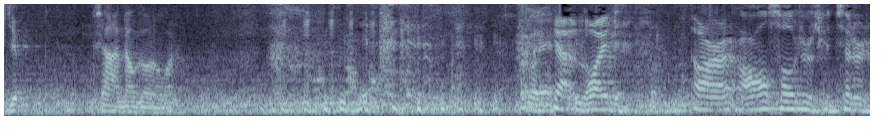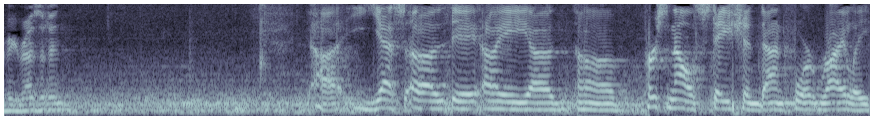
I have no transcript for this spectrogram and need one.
Yep. Sean, don't go to nowhere. Yeah, Lloyd, are, are all soldiers considered to be resident? Uh, Yes, uh, a a, uh, uh, personnel stationed on Fort Riley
